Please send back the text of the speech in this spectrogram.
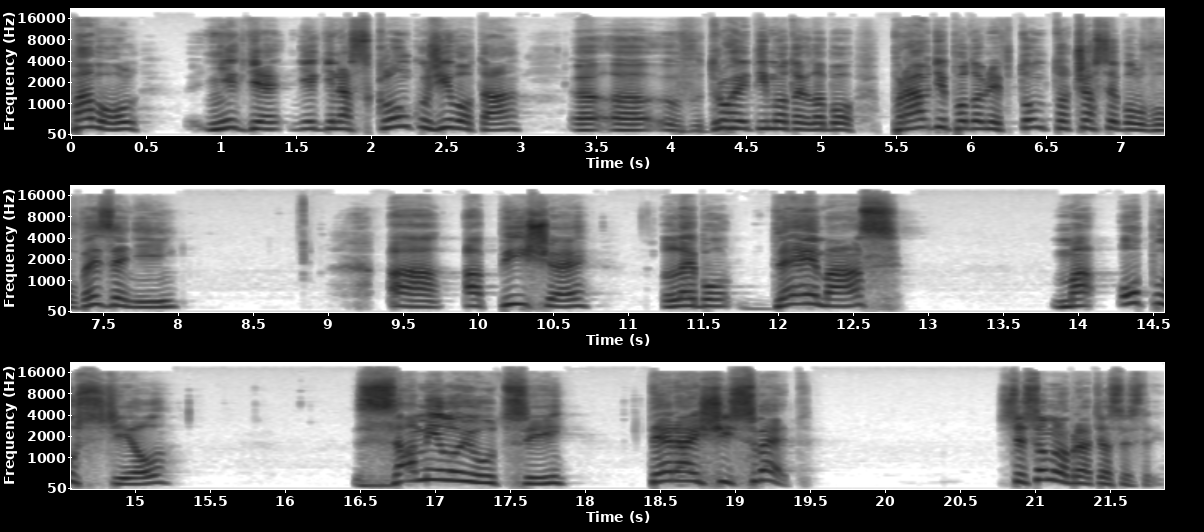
Pavol niekde, niekde na sklonku života v 2. Timotevi, lebo pravdepodobne v tomto čase bol vo väzení a, a píše, lebo Démas ma opustil zamilujúci terajší svet. Ste so mnou, bratia a sestry.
